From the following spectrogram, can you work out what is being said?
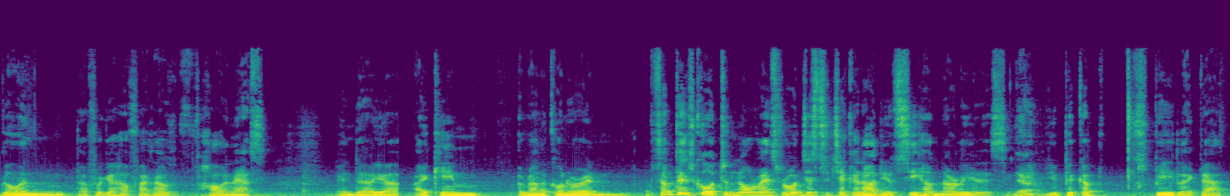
going, I forget how fast, I was hauling ass. And I, uh, I came around the corner and sometimes go to Nohl Ranch Road just to check it out. You see how gnarly it is. Yeah. You, you pick up speed like that.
